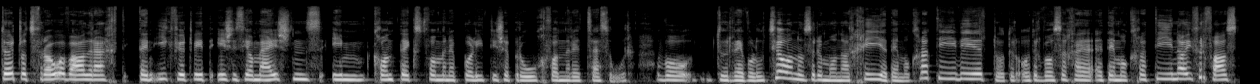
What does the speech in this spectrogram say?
Dort, wo das Frauenwahlrecht dann eingeführt wird, ist es ja meistens im Kontext von einem politischen Brauch von einer Zäsur, wo durch Revolution aus einer Monarchie eine Demokratie wird oder, oder wo sich eine Demokratie neu verfasst.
